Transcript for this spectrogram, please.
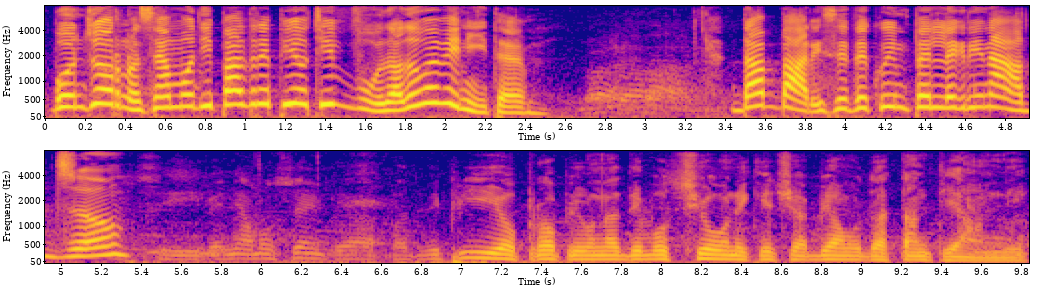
Buongiorno, siamo di Padre Pio TV, da dove venite? Da Bari, siete qui in pellegrinaggio? Sì, veniamo sempre Padre Pio, proprio una devozione che ci abbiamo da tanti anni.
